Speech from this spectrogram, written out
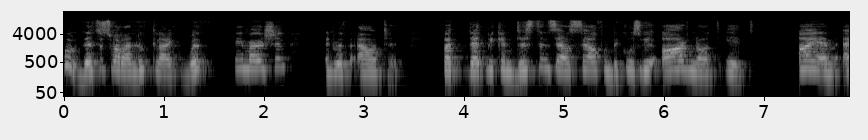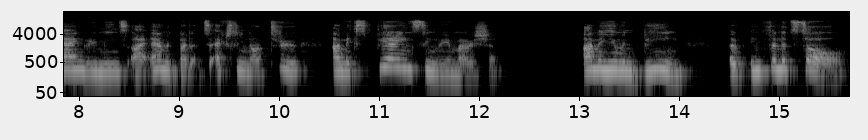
Oh, this is what I look like with the emotion and without it. But that we can distance ourselves from because we are not it. I am angry means I am it, but it's actually not true. I'm experiencing the emotion. I'm a human being, an infinite soul.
